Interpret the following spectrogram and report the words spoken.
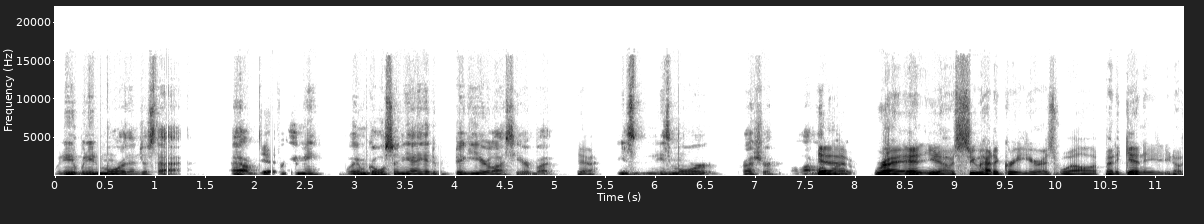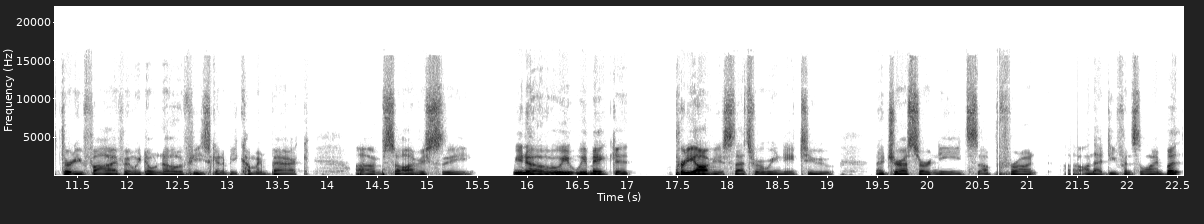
we need we need more than just that. Uh, yeah. Forgive me, William Gholston. Yeah, he had a big year last year, but yeah, he's needs more pressure, a lot more. Yeah, pressure. right. And you know, Suh had a great year as well, but again, you know, 35, and we don't know if he's going to be coming back. Um, so obviously, you know, we we make it pretty obvious that's where we need to address our needs up front uh, on that defensive line. But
